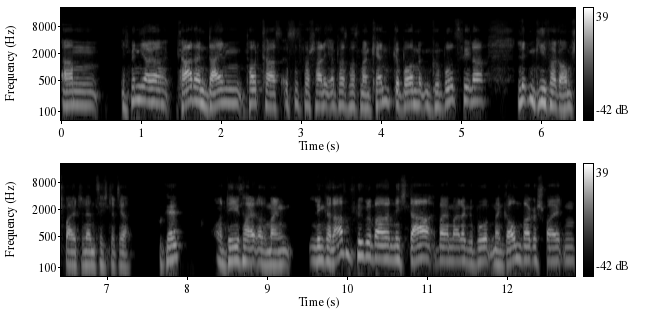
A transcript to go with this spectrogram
Ähm, ich bin ja gerade in deinem Podcast, ist es wahrscheinlich etwas, was man kennt, geboren mit einem Geburtsfehler. Lippenkiefer-Gaumspalte nennt sich das ja. Okay. Und die ist halt, also mein linker Nasenflügel war nicht da bei meiner Geburt, mein Gaumen war gespalten.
